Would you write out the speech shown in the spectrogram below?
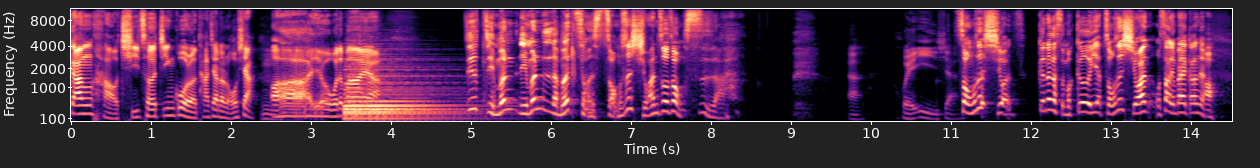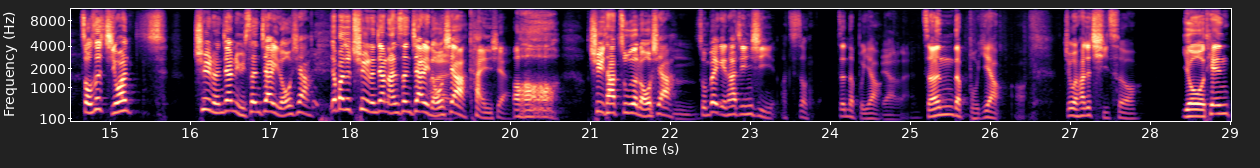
刚好骑车经过了他家的楼下。嗯、哎呦，我的妈呀！这你们你们怎么总总是喜欢做这种事啊？啊，回忆一下，总是喜欢跟那个什么歌一样，总是喜欢。我上礼拜刚讲，哦、总是喜欢去人家女生家里楼下，要不然就去人家男生家里楼下看一下。哦，去他租的楼下，嗯、准备给他惊喜啊！这种。真的不要，不要来，真的不要啊！结果他就骑车哦，有天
